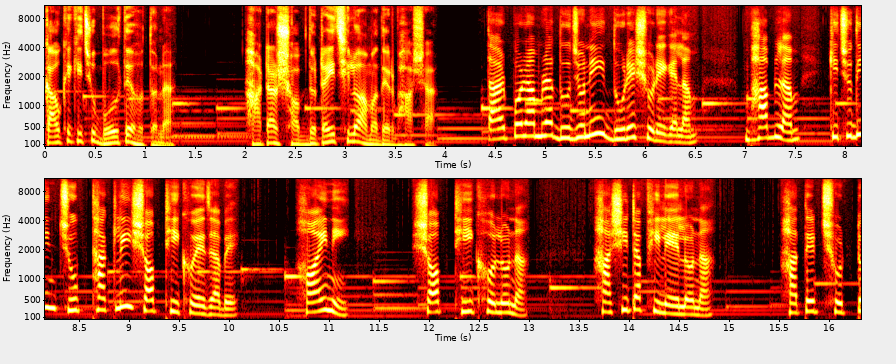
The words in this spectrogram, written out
কাউকে কিছু বলতে হতো না। হাঁটার শব্দটাই ছিল আমাদের ভাষা। তারপর আমরা দুজনেই দূরে সরে গেলাম। ভাবলাম কিছুদিন চুপ থাকলেই সব ঠিক হয়ে যাবে। হয়নি। সব ঠিক হলো না। হাসিটা ফিলে এলো না। হাতের ছোট্ট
